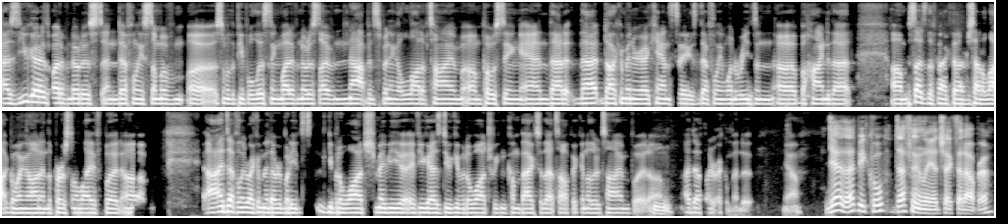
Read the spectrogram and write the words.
As you guys might have noticed, and definitely some of uh, some of the people listening might have noticed, I've not been spending a lot of time um, posting, and that that documentary I can say is definitely one reason uh, behind that. Um, besides the fact that I've just had a lot going on in the personal life, but um, I definitely recommend everybody give it a watch. Maybe uh, if you guys do give it a watch, we can come back to that topic another time. But um, I definitely recommend it. Yeah, Yeah, that'd be cool. Definitely, I'd check that out, bro.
